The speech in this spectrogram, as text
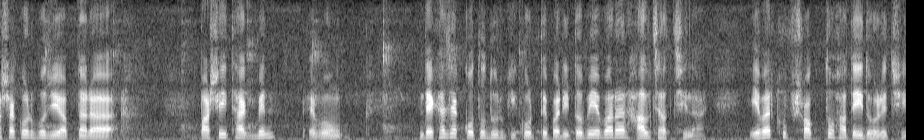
আশা করব যে আপনারা পাশেই থাকবেন এবং দেখা যাক কত দূর কী করতে পারি। তবে এবার আর হাল ছাড়ছি না। এবার খুব শক্ত হাতেই ধরেছি।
